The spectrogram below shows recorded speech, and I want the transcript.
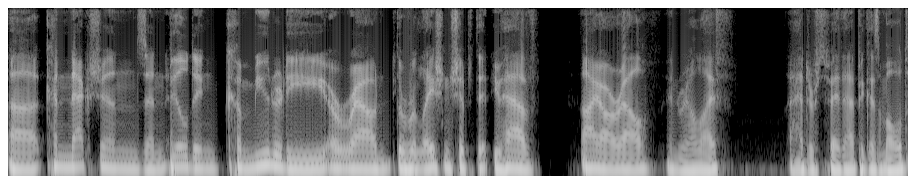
uh, connections and building community around the relationships that you have IRL in real life. I had to say that because I'm old.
